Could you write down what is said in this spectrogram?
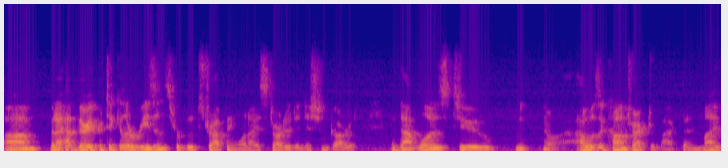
Um, but I had very particular reasons for bootstrapping when I started Edition Guard, and that was to, you know, I was a contractor back then. My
